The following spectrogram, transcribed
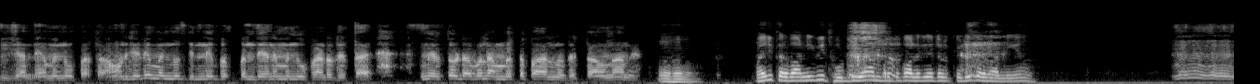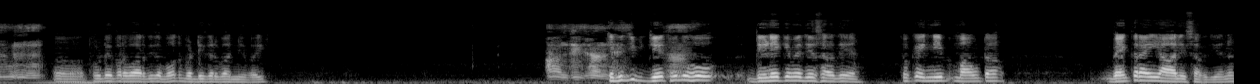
ਵੀ ਜਾਂਦੇ ਆ ਮੈਨੂੰ ਪਤਾ। ਹੁਣ ਜਿਹੜੇ ਮੈਨੂੰ ਜਿੰਨੇ ਬੰਦਿਆਂ ਨੇ ਮੈਨੂੰ ਫੰਡ ਦਿੱਤਾ ਮੇਰੇ ਤੋਂ ਡਬਲ ਅੰਮ੍ਰਿਤਪਾਲ ਨੂੰ ਦਿੱਤਾ ਉਹਨਾਂ ਨੇ। ਹਾਂ ਹਾਂ। ਭਾਈ ਜੀ ਕੁਰਬਾਨੀ ਵੀ ਤੁਹਾਡੀ ਆ ਅੰਮ੍ਰਿਤਪਾਲ ਦੀ ਚਲ ਕਿਹੜੀ ਕੁਰਬਾਨੀ ਆ? ਤੁਹਾਡੇ ਪਰਿਵਾਰ ਦੀ ਤਾਂ ਬਹੁਤ ਵੱਡੀ ਕੁਰਬਾਨੀ ਹੈ ਬਾਈ। ਹਾਂਜੀ ਹਾਂਜੀ। ਵੀਰ ਜੀ ਜੇ ਤੁਹਾਨੂੰ ਉਹ ਦੇਣੇ ਕਿਵੇਂ ਦੇ ਸਕਦੇ ਆ? ਕਿਉਂਕਿ ਇੰਨੀ ਅਮਾਉਂਟ ਬੈਂਕ ਰਾਹੀਂ ਆ ਨਹੀਂ ਸਕਦੀ ਹੈ ਨਾ।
